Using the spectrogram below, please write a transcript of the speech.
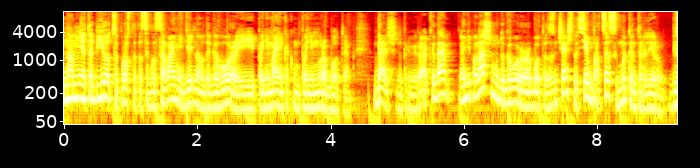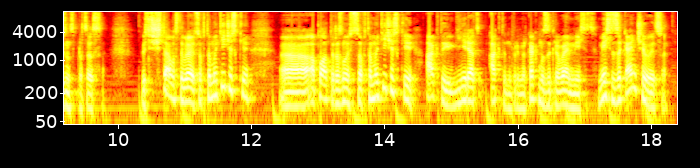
нам не отобьется просто это согласование отдельного договора и понимание, как мы по нему работаем. Дальше, например. А когда они по нашему договору работают, означает, что все процессы мы контролируем, бизнес-процессы. То есть счета выставляются автоматически, э, оплаты разносятся автоматически, акты генерят акты, например, как мы закрываем месяц. Месяц заканчивается –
